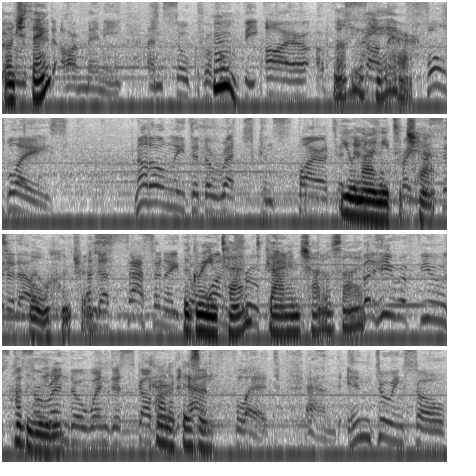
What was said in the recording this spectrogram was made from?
don't you think? Hmm. Love your hair. Not only did the wretch conspire to You and I need to chat, Citadel little huntress. The green tent true down in Shadowside. but he refused I'll to be waiting. surrender when discovered Kinda busy. and fled. And in doing so,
